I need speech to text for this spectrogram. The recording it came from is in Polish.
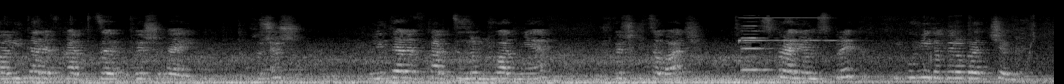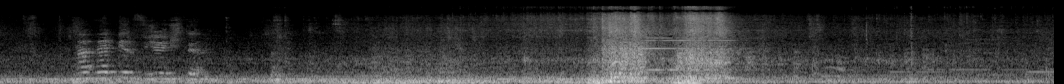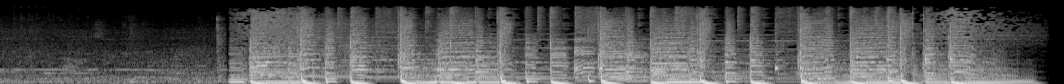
Trzeba literę w kartce wysz... Ej, słyszysz? Literę w kartce zrobić ładnie, wyszkicować, sprayem spryk i później dopiero brać ciemny. Najpierw wziąć ten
